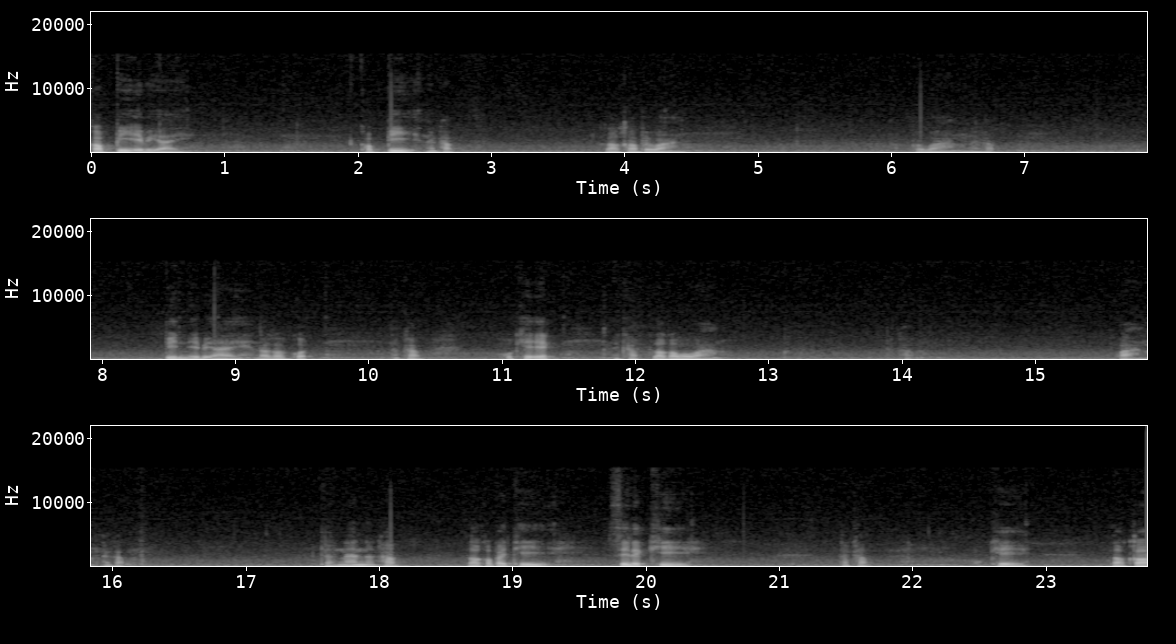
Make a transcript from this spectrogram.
copy API copy นะครับ แล้วก็ไปวาง ไปวางนะครับ pin API แล้วก็กดนะครับ OKX นะครับ แล้วก็มาวางนะครับ วางนะครับ จากนั้นนะครับ เราก็ไปที่ select key นะครับ เค แล้วก็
